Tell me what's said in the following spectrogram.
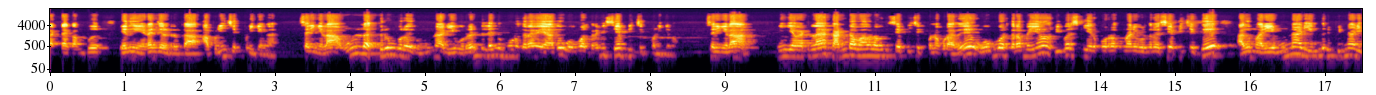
கட்டை கம்பு எதுவும் இடைஞ்சல் இருக்கா அப்படின்னு செக் பண்ணிக்கோங்க. சரிங்களா? உள்ள திரும்புறதுக்கு முன்னாடி ஒரு ரெண்டுல இருந்து மூணு தடவையாவது ஒவ்வொரு தடவையும் சேஃப்டி செக் பண்ணிக்கணும். சரிங்களா? நீங்க வீட்டுல கண்ட வாகல வந்து சேஃப்டி செக் பண்ணக்கூடாது. ஒவ்வொரு தடவையும் ரிவர்ஸ் கியர் போடுறதுக்கு முன்னாடி ஒரு தடவை சேஃப்டி செக்கு அது மாதிரியே முன்னாடி இருந்துட்டு பின்னாடி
